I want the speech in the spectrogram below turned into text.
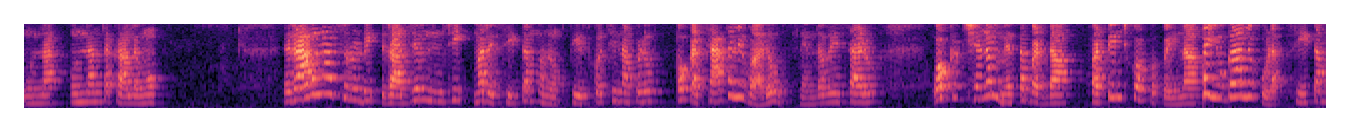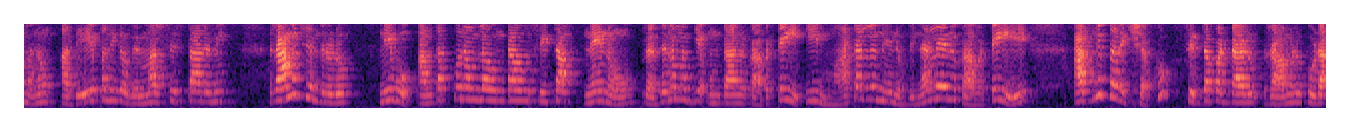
ఉన్న ఉన్నంత కాలము. రావణాసురుడి రాజ్యం నుంచి మరి సీతమ్మను తీసుకొచ్చినప్పుడు ఒక చాకలివాడు నిందవేశాడు ఒక్క క్షణం మెత్తబడ్డా పట్టించుకోకపోయినా యుగాలు కూడా సీతమ్మను అదే పనిగా విమర్శిస్తారని. రామచంద్రుడు నీవు అంతఃపురంలో ఉంటావు సీత. నేను ప్రజల మధ్య ఉంటాను కాబట్టి ఈ మాటలను నేను వినలేను కాబట్టి అగ్ని పరీక్షకు సిద్ధపడ్డాడు రాముడు కూడా.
